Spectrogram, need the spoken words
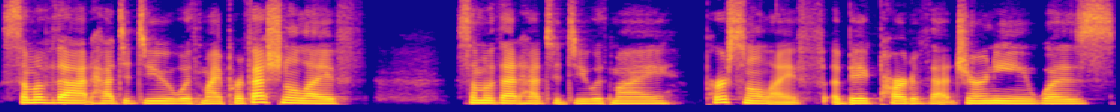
some of that had to do with my professional life, some of that had to do with my personal life. A big part of that journey was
